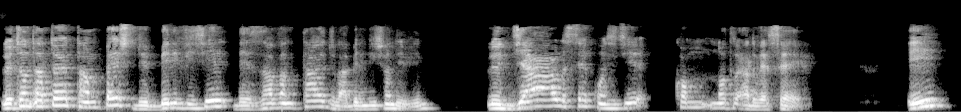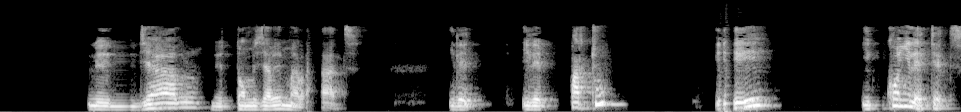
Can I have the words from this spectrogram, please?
Le tentateur t'empêche de bénéficier des avantages de la bénédiction divine. Le diable s'est constitué comme notre adversaire. Et le diable ne tombe jamais malade. Il est, il est partout et il cogne les têtes.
